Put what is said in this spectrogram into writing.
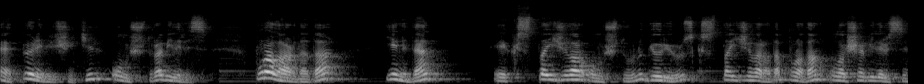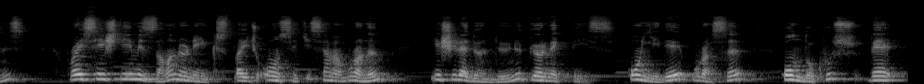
Evet böyle bir şekil oluşturabiliriz. Buralarda da yeniden e, kısıtlayıcılar oluştuğunu görüyoruz. Kısıtlayıcılara da buradan ulaşabilirsiniz. Burayı seçtiğimiz zaman örneğin kısıtlayıcı 18 hemen buranın yeşile döndüğünü görmekteyiz. 17 burası 19 ve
